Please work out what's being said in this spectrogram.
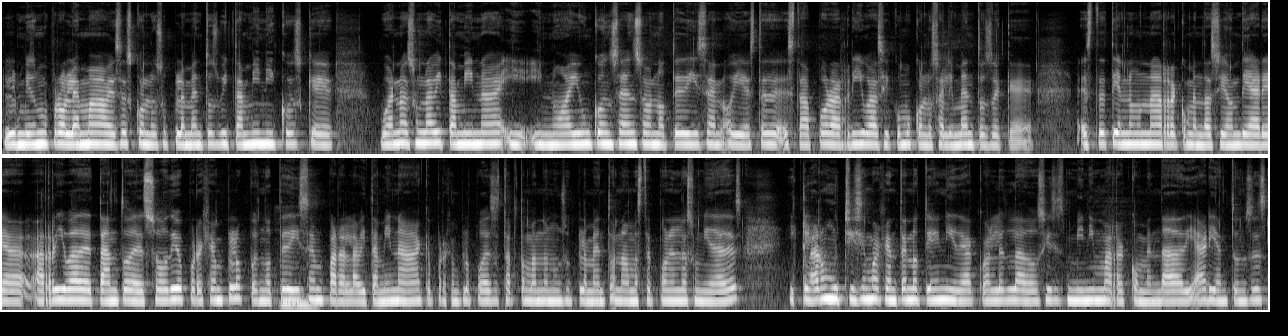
el mismo problema a veces con los suplementos vitamínicos que bueno, es una vitamina y, no hay un consenso, no te dicen, oye, este está por arriba, así como con los alimentos, de que este tiene una recomendación diaria arriba de tanto de sodio, por ejemplo, pues no te dicen para la vitamina A, que por ejemplo puedes estar tomando en un suplemento, nada más te ponen las unidades. Y claro, muchísima gente no tiene ni idea cuál es la dosis mínima recomendada diaria, entonces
